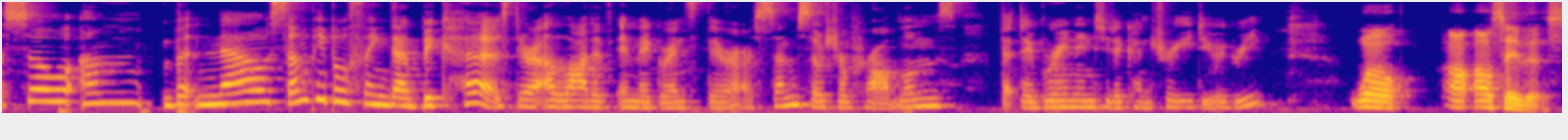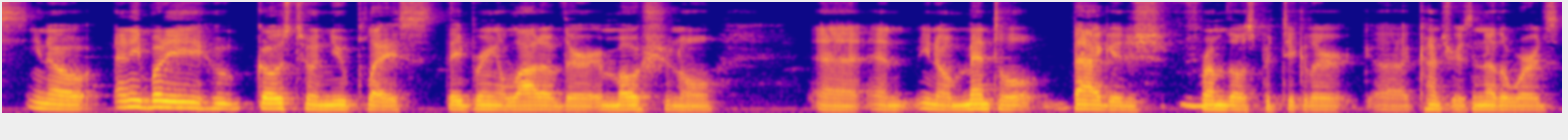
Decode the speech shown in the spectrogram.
So, um, but now some people think that because there are a lot of immigrants, there are some social problems that they bring into the country. Do you agree? Well, I'll, I'll say this. You know, anybody who goes to a new place, they bring a lot of their emotional uh, and you know mental baggage from those particular uh, countries. In other words,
